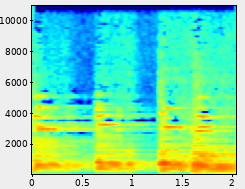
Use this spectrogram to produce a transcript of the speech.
Música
